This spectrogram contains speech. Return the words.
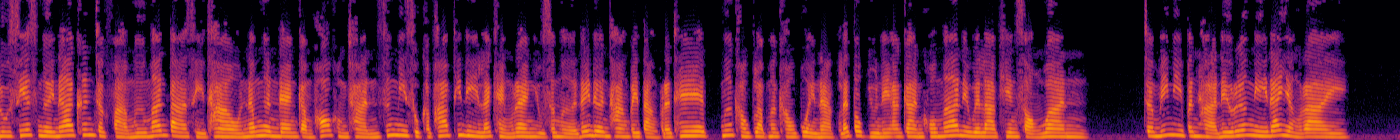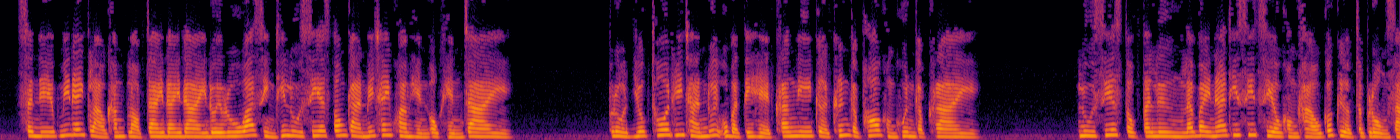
ลูเซียสเงยหน้าขึ้นจากฝ่ามือม่านตาสีเทา น้ำเงินแดงกับพ่อของฉัน ซึ่งมีสุขภาพที่ดีและแข็งแรงอยู่เสมอได้เดินทางไปต่างประเทศ เมื่อเขากลับมาเขาป่วยหนักและตกอยู่ในอาการโคม่าในเวลาเพียงสองวัน จะไม่มีปัญหาในเรื่องนี้ได้อย่างไรสเนปไม่ได้กล่าวคำปลอบใจใด ๆ โดยรู้ว่าสิ่งที่ลูเซียสต้องการไม่ใช่ความเห็นอกเห็นใจ โปรดยกโทษให้ฉันด้วยอุบัติเหตุครั้งนี้เกิดขึ้นกับพ่อของคุณกับใคร ลูเซียสตกตะลึงและใบหน้าที่ซีดเซียวของเขาก็เกือบจะโปร่งใส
